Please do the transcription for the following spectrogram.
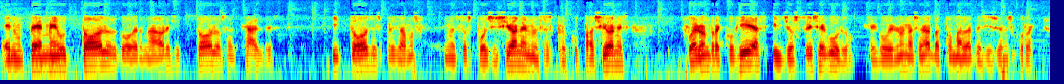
en un PMU todos los gobernadores y todos los alcaldes y todos expresamos nuestras posiciones, nuestras preocupaciones, fueron recogidas y yo estoy seguro que el gobierno nacional va a tomar las decisiones correctas.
